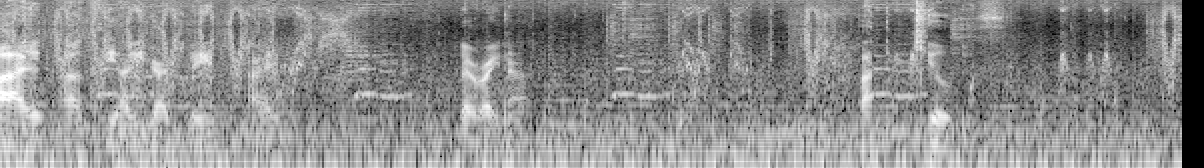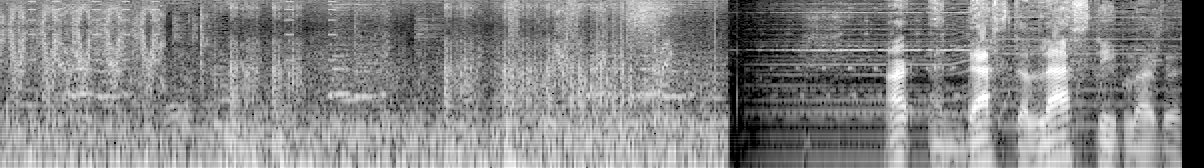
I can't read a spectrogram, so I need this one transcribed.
Alright, uh, I'll see how you guys played. Alright. Bet right now. About to kill this. Alright, and that's the last stabilizer.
